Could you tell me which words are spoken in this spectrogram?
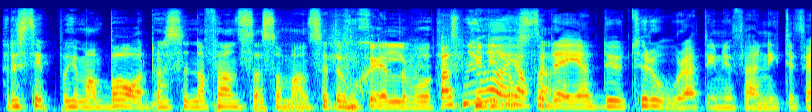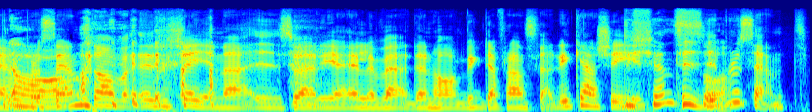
recept på hur man badar sina fransar som man sätter på själv. Och Fast nu hör jag lossar. på dig att du tror att ungefär 95 Ja. procent av eh, tjejerna i Sverige eller världen har byggda fransar. Det kanske är Det känns 10 så. procent.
